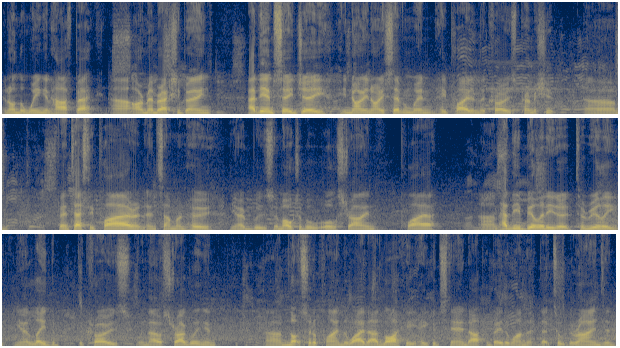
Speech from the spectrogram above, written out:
and on the wing and half back. Uh, I remember actually being at the MCG in 1997 when he played in the Crows Premiership. Um, fantastic player and, and, someone who you know was a multiple All Australian player. Um, had the ability to, to really you know lead the, the Crows when they were struggling and um, not sort of playing the way they'd like. He, he could stand up and be the one that, that took the reins and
